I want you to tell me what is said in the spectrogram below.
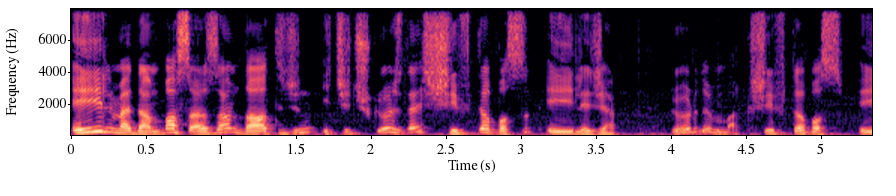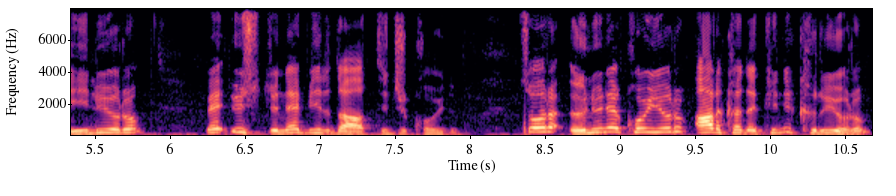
eğilmeden basarsam dağıtıcının içi çıkıyor. O yüzden shift'e basıp eğileceğim. Gördün mü bak shift'e basıp eğiliyorum ve üstüne bir dağıtıcı koydum. Sonra önüne koyuyorum arkadakini kırıyorum.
